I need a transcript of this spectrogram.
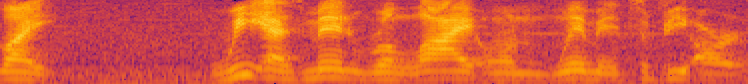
Like, we as men rely on women to be our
